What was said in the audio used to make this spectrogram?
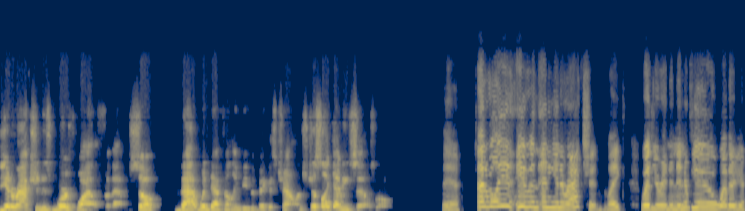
the interaction is worthwhile for them. So that would definitely be the biggest challenge, just like any sales role. Yeah. And well, even any interaction, like whether you're in an interview, whether you're,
